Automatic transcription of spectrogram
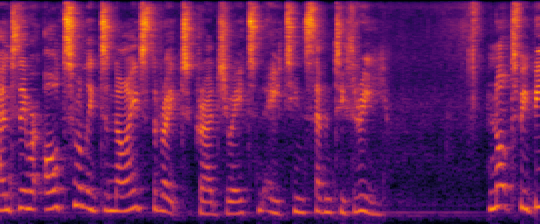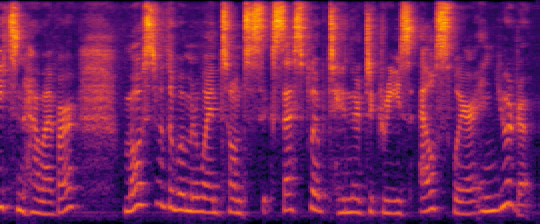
and they were ultimately denied the right to graduate in 1873. Not to be beaten, however, most of the women went on to successfully obtain their degrees elsewhere in Europe.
